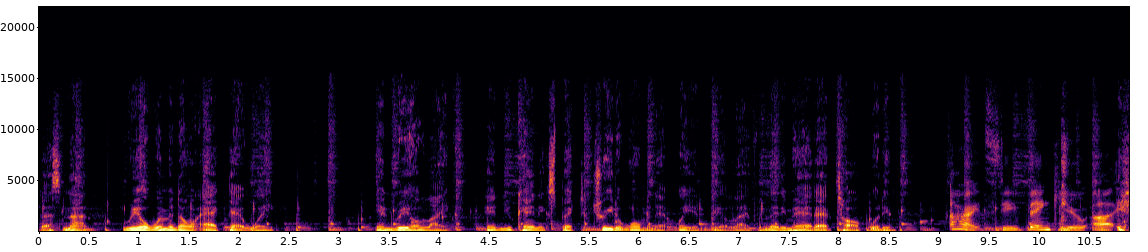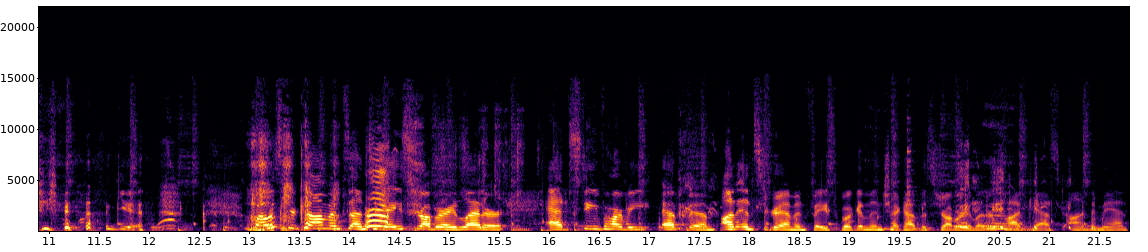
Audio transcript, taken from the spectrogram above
That's not real women don't act that way in real life. And you can't expect to treat a woman that way in real life. And let him have that talk with him. All right, Steve, thank you. Uh, yeah. Post your comments on today's Strawberry Letter at Steve Harvey FM on Instagram and Facebook, and then check out the Strawberry Letter podcast on demand.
